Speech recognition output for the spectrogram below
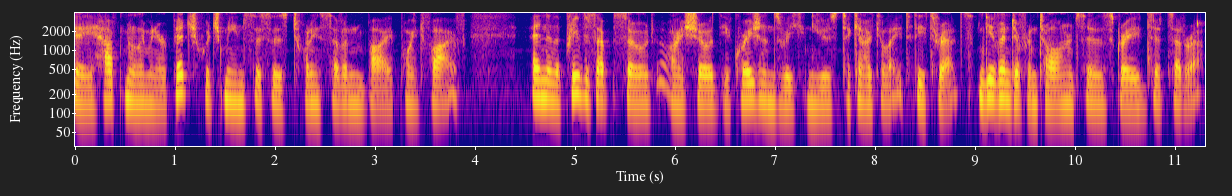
a half millimeter pitch, which means this is 27 by 0.5. And in the previous episode, I showed the equations we can use to calculate the threads, given different tolerances, grades, etc.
